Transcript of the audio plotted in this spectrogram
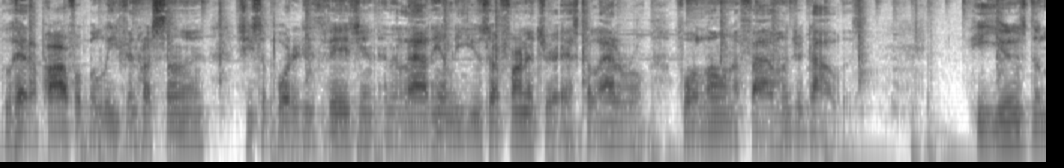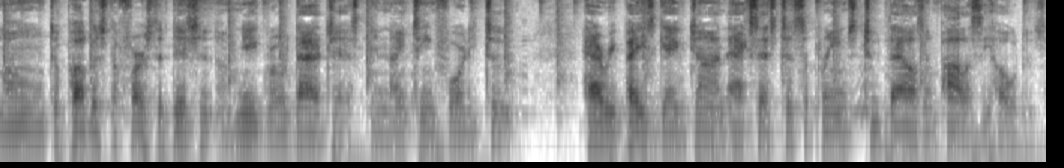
who had a powerful belief in her son. She supported his vision and allowed him to use her furniture as collateral for a loan of $500. He used the loan to publish the first edition of Negro Digest in 1942. Harry Pace gave John access to Supreme's 2,000 policyholders.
